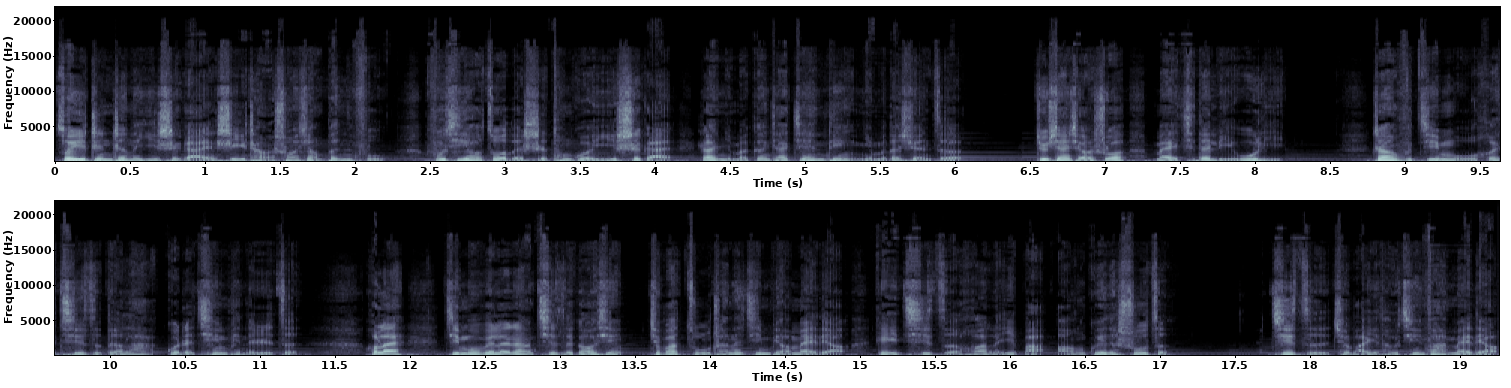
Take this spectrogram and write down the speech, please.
所以，真正的仪式感是一场双向奔赴。夫妻要做的是通过仪式感，让你们更加坚定你们的选择。就像小说《麦琪的礼物》里，丈夫吉姆和妻子德拉过着清贫的日子。后来，吉姆为了让妻子高兴，就把祖传的金表卖掉，给妻子换了一把昂贵的梳子。妻子却把一头金发卖掉，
